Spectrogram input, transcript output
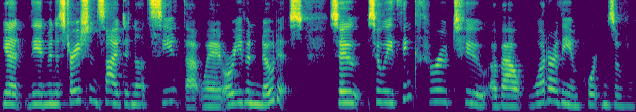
Yet the administration side did not see it that way or even notice. So, so we think through too about what are the importance of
